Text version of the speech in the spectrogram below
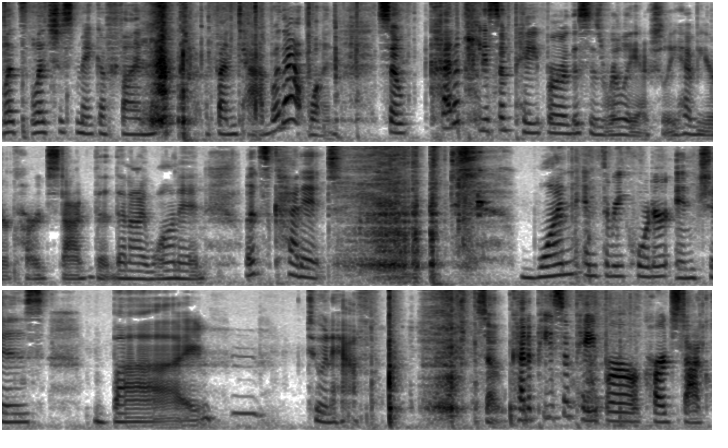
let's let's just make a fun a fun tab without one. So cut a piece of paper. This is really actually heavier cardstock than, than I wanted. Let's cut it one and three quarter inches by two and a half. So cut a piece of paper or cardstock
